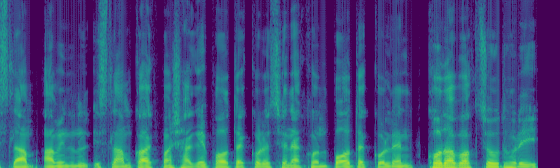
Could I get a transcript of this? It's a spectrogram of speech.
ইসলাম। আমিনুল ইসলাম কয়েক মাস আগে পদত্যাগ করেছেন, এখন পদত্যাগ করলেন খোদাবক চৌধুরী।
